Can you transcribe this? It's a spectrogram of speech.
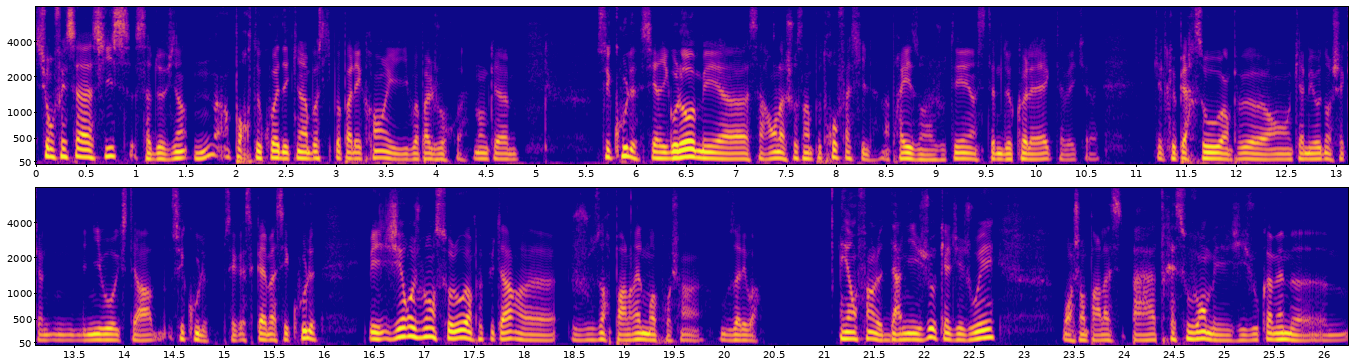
Si on fait ça à 6, ça devient n'importe quoi dès qu'il y a un boss qui pop à l'écran et il voit pas le jour. Quoi. Donc euh, c'est cool, c'est rigolo, mais euh, ça rend la chose un peu trop facile. Après, ils ont ajouté un système de collecte avec euh, quelques persos un peu en caméo dans chacun des niveaux, etc. C'est cool, c'est quand même assez cool. Mais j'ai rejoué en solo un peu plus tard, je vous en reparlerai le mois prochain, vous allez voir. Et enfin, le dernier jeu auquel j'ai joué, bon, j'en parle pas très souvent, mais j'y joue quand même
